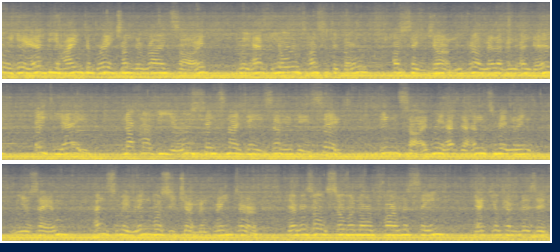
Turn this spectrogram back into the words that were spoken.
Here, behind the bridge on the right side, we have the old hospital of St. John from 1188. Not more be used since 1976. Inside, we have the Hans Memling Museum. Hans Memling was a German painter. There is also an old pharmacy that you can visit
